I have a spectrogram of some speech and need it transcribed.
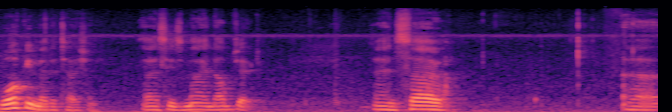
walking meditation as his main object. And so uh,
